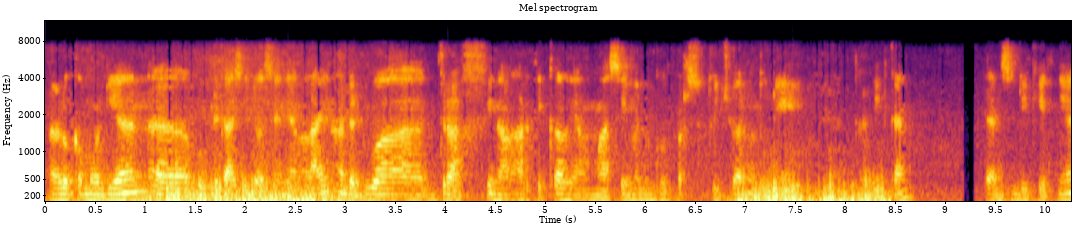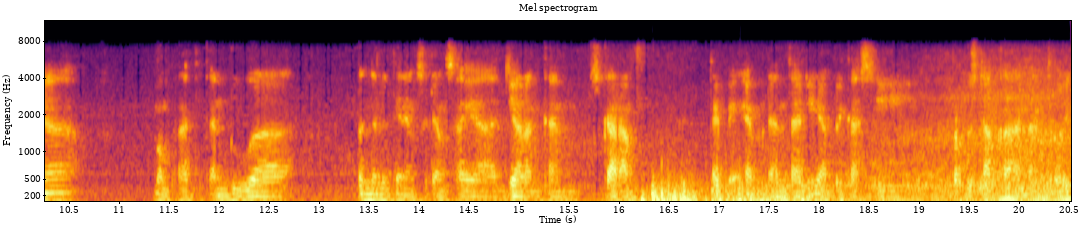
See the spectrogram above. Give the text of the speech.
Lalu kemudian eh, publikasi dosen yang lain ada dua draft final artikel yang masih menunggu persetujuan untuk diterbitkan dan sedikitnya memperhatikan dua penelitian yang sedang saya jalankan sekarang, TPM dan tadi aplikasi perpustakaan Android,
